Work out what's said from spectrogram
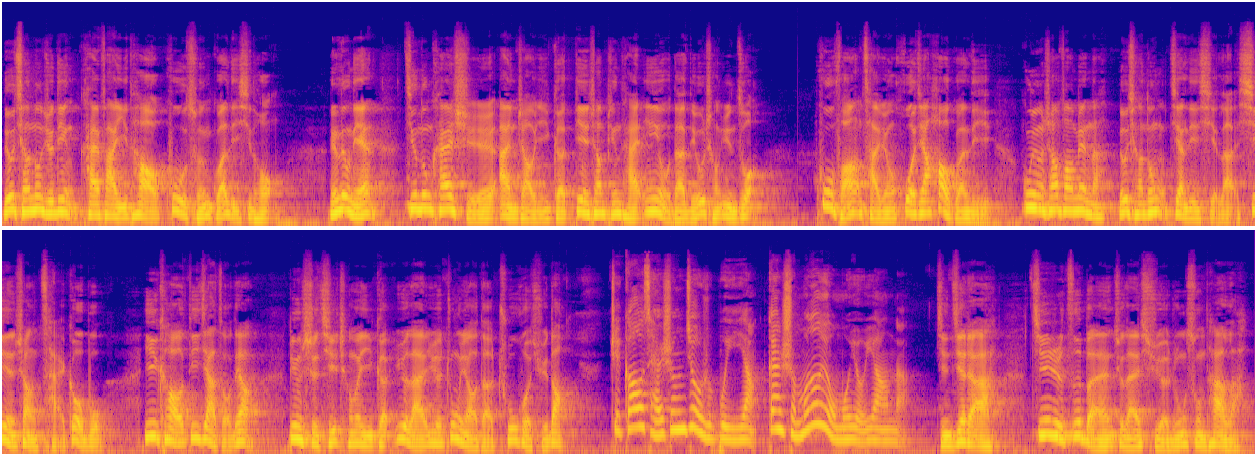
刘强东决定开发一套库存管理系统。零六年。京东开始按照一个电商平台应有的流程运作，库房采用货架号管理，供应商方面呢，刘强东建立起了线上采购部，依靠低价走量，并使其成为一个越来越重要的出货渠道。这高材生就是不一样，干什么都有模有样的。紧接着啊，今日资本就来雪中送炭了，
